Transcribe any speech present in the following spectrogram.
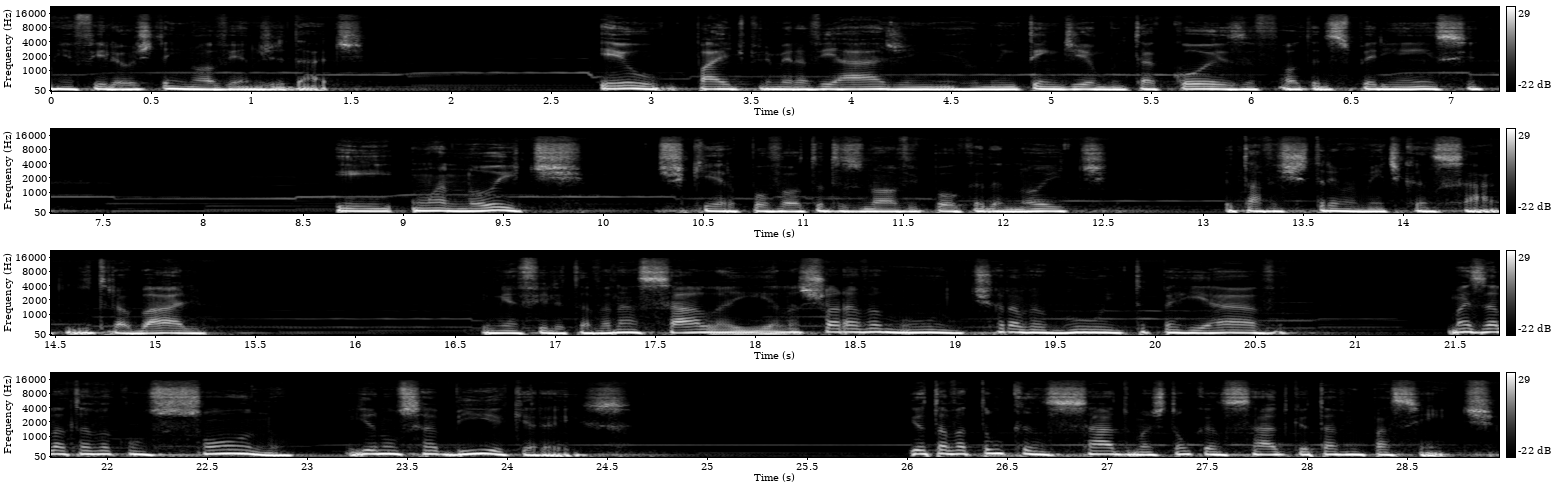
Minha filha hoje tem nove anos de idade. Eu, pai de primeira viagem, eu não entendia muita coisa, falta de experiência. E uma noite, acho que era por volta das nove e pouca da noite, eu estava extremamente cansado do trabalho. E minha filha estava na sala e ela chorava muito, chorava muito, aperreava. Mas ela estava com sono e eu não sabia que era isso. E eu estava tão cansado, mas tão cansado que eu estava impaciente.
